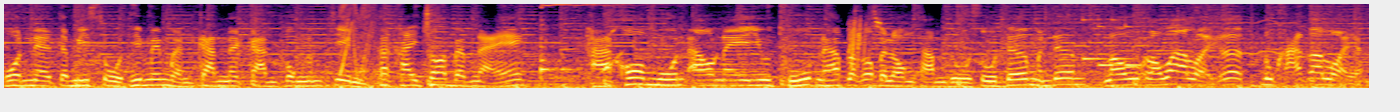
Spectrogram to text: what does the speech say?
คนเนี่ยจะมีสูตรที่ไม่เหมือนกันในการปรุงน้ำจิ้ม ถ้าใครชอบแบบไหน หาข้อมูลเอาใน YouTube นะครับ แล้วก็ไปลองทำดูสูตรเดิมเหมือนเดิม เราเราว่าอร่อยก็ลูกค้าก็อร่อยอะ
